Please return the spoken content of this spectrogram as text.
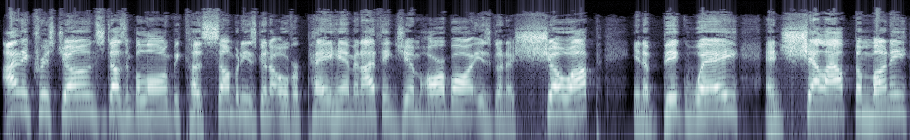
I think Chris Jones doesn't belong because somebody is going to overpay him, and I think Jim Harbaugh is going to show up in a big way and shell out the money.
